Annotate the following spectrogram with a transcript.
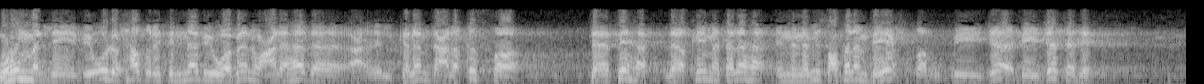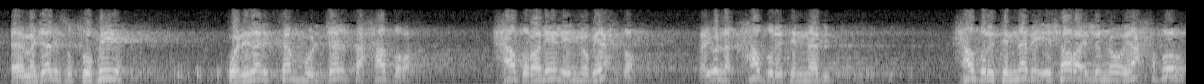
وهم اللي بيقولوا حضرة النبي وبنوا على هذا الكلام ده على قصة تافهة لا قيمة لها إن النبي صلى الله عليه وسلم بيحضر بجسده. مجالس الصوفية. ولذلك سموا الجلسة حضرة. حضرة ليه؟ لأنه بيحضر. فيقول لك حضرة النبي. حضرة النبي إشارة إلى أنه يحضر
